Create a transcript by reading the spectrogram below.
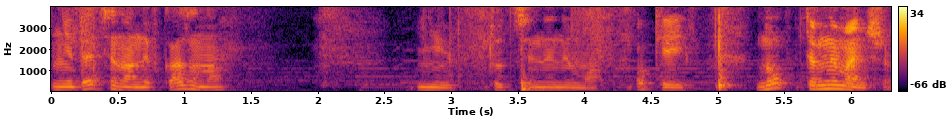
ніде ціна не вказана. Ні, тут ціни нема. Окей. Ну, тим не менше.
